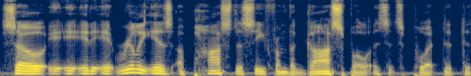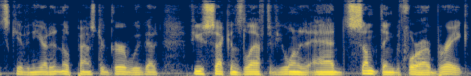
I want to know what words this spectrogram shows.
So it, it, it, really is apostasy from the gospel, as it's put, that, that's given here. I didn't know, Pastor Gerb, we've got a few seconds left if you wanted to add something before our break.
